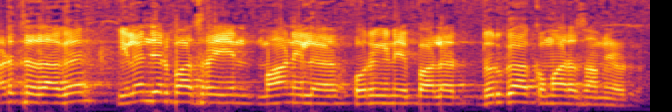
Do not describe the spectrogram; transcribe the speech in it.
அடுத்ததாக இளைஞர் பாசறையின் மாநில ஒருங்கிணைப்பாளர் துர்கா குமாரசாமி அவர்கள்.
